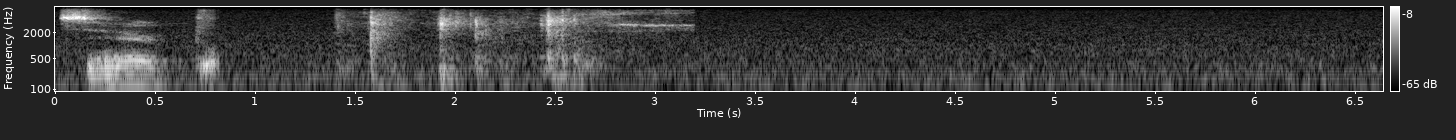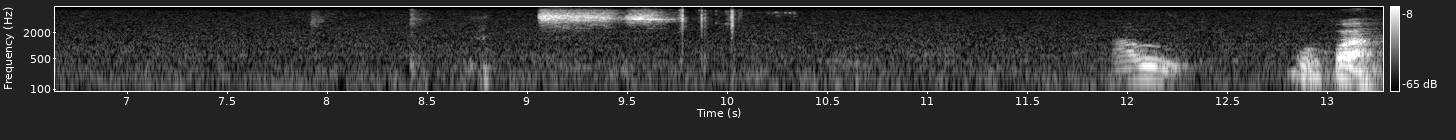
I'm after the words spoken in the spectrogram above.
Certo. Alô, Opa,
